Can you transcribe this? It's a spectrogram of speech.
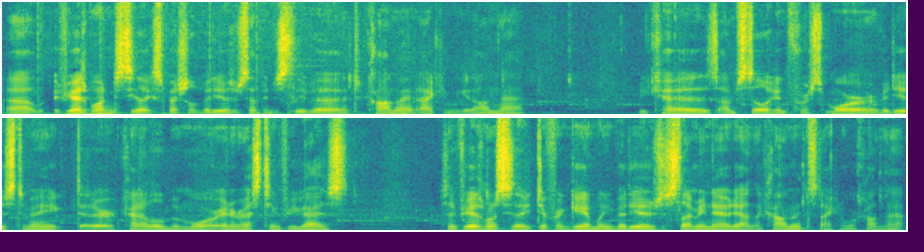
Uh, if you guys want to see like special videos or something, just leave a comment. I can get on that because I'm still looking for some more videos to make that are kind of a little bit more interesting for you guys. So if you guys want to see like different gambling videos, just let me know down in the comments and I can work on that.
